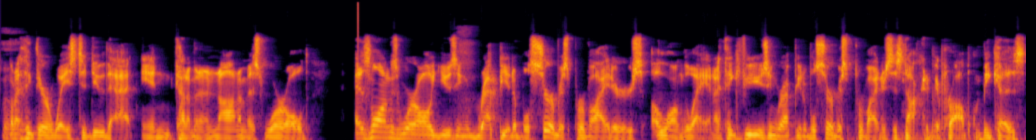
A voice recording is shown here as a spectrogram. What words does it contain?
But I think there are ways to do that in kind of an anonymous world as long as we're all using reputable service providers along the way. And I think if you're using reputable service providers, it's not going to be a problem because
